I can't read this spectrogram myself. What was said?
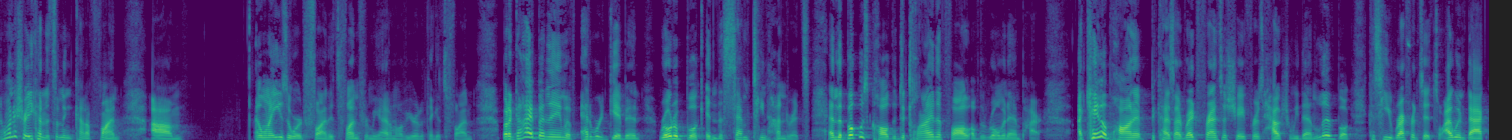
I want to show you kind of something kind of fun. Um, and when I use the word fun, it's fun for me. I don't know if you're going to think it's fun. But a guy by the name of Edward Gibbon wrote a book in the 1700s. And the book was called The Decline and Fall of the Roman Empire. I came upon it because I read Francis Schaeffer's How Should We Then Live book because he referenced it. So I went back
